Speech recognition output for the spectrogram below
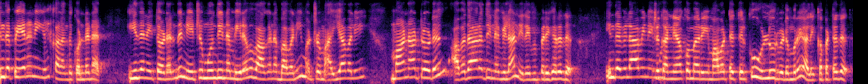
இந்த பேரணியில் கலந்து கொண்டனர். இதனைத் தொடர்ந்து நேற்று முன்தினம் இரவு வாகன பவனி மற்றும் ஐயாவளி மாநாட்டோடு அவதார தின விழா நிறைவு பெறுகிறது. இந்த விழாவினை இன்று கன்னியாகுமரி மாவட்டத்திற்கு உள்ளூர் விடுமுறை அளிக்கப்பட்டது.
